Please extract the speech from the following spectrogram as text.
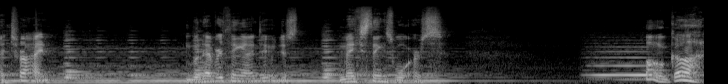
I tried. But everything I do just makes things worse. Oh, God.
